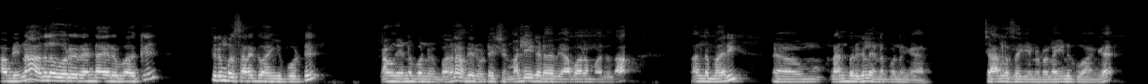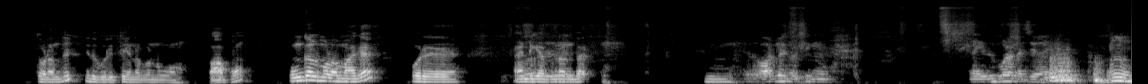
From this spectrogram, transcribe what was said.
அப்படின்னா அதுல ஒரு ரெண்டாயிரம் ரூபாய்க்கு திரும்ப சரக்கு வாங்கி போட்டு அவங்க என்ன பண்ணிருப்பாங்கன்னா அப்படியே ரொட்டேஷன் மளிகை கடை வியாபாரம் அதுதான். அந்த மாதிரி நண்பர்கள் என்ன பண்ணுங்க சார்லஸ் ஐயனோட லைனுக்கு வாங்க. தொடர்ந்து இது குறித்து என்ன பண்ணுவோம் பார்ப்போம். உங்கள் மூலமாக ஒரு ஹேண்டிகேப் நண்பர் இது கூட ம்,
